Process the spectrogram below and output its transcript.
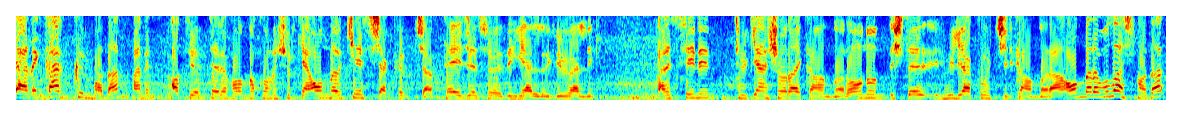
yani kalp kırmadan hani atıyorum telefonla konuşurken onları keseceksin, kırpacaksın. TC söylediğin yerleri güvenlik. Hani senin Türkan Şoray kanunları, onun işte Hülya Koçyiğit kanunları. Onlara bulaşmadan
